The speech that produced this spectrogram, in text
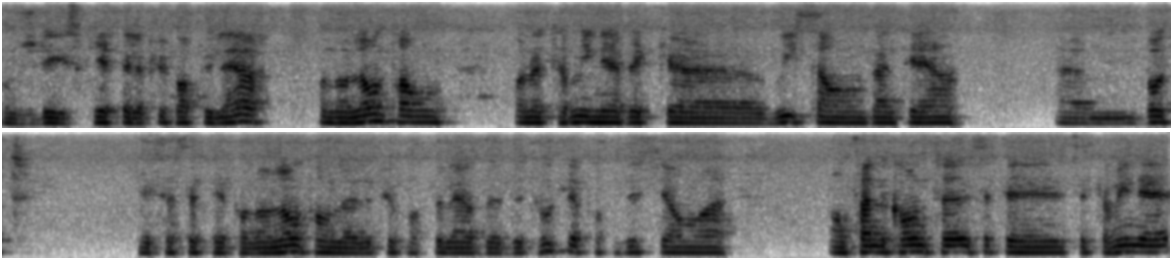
Comme je dis, ce qui était le plus populaire. Pendant longtemps, on a terminé avec 821 euh, votes. Et ça, c'était pendant longtemps le, plus populaire de, toutes les propositions. En fin de compte, c'était terminé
